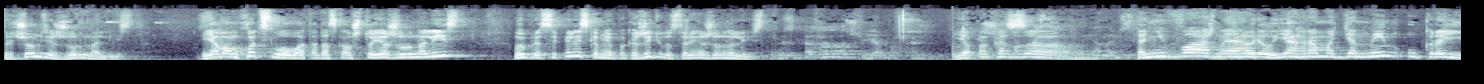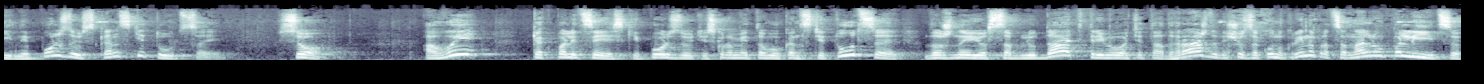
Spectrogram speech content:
Причем здесь журналист? Я вам хоть слово тогда сказал, что я журналист, вы прицепились ко мне, покажите удостоверение журналиста. Ви сказали, що я покажу. Я показал. Я Да не важно, я говорил, я громадянин Украины, пользуюсь Конституцией. Все. А вы, как полицейский, пользуетесь, кроме того, Конституцией, должны ее соблюдать, требовать это от граждан, еще закон Украины про национальную полицию.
